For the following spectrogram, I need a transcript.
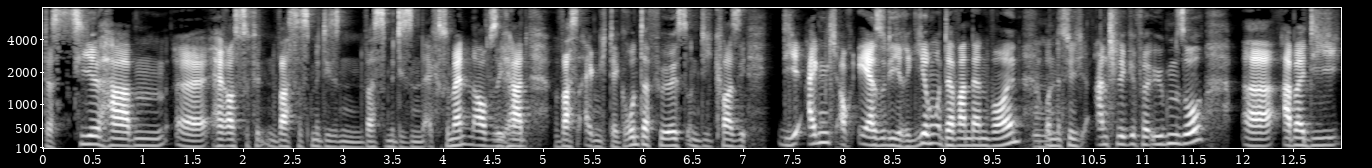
das Ziel haben, äh, herauszufinden, was es mit diesen, was es mit diesen Experimenten auf sich Ja. hat, was eigentlich der Grund dafür ist und die quasi, die eigentlich auch eher so die Regierung unterwandern wollen Mhm. und natürlich Anschläge verüben so, äh, aber die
